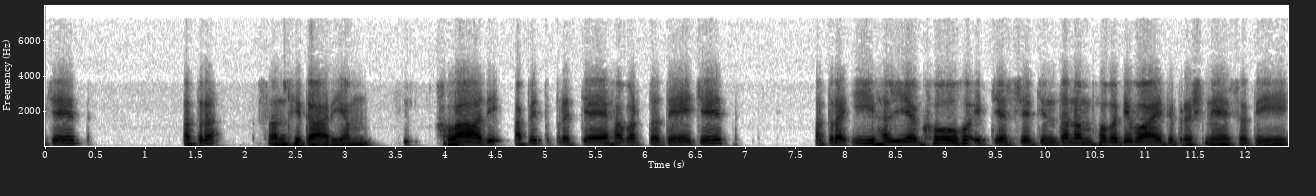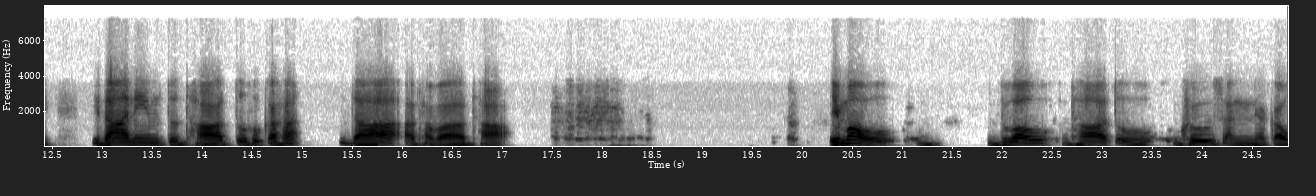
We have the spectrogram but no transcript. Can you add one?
चेत् अत्र सन्धिकार्यं हलादि अपित् प्रत्ययः वर्तते चेत् अत्र ईहल्यघोः इत्यस्य चिन्तनं भवति वा इति प्रश्ने सति। इदानीं तु धातुः कः? दा अथवा धा। इमौ द्वौ धातु घुसंज्ञकौ।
